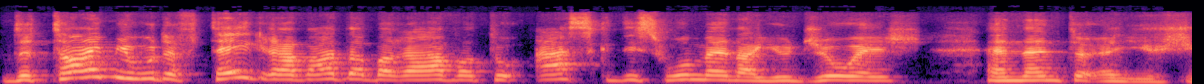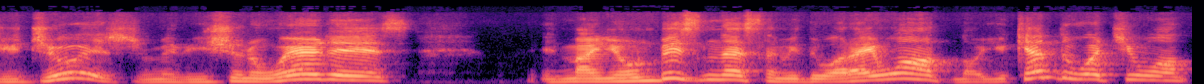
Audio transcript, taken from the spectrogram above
The time you would have taken Rav Adda bar Ahava to ask this woman, Are you Jewish? And then to, Are you, you Jewish? Maybe you shouldn't wear this. In my own business, let me do what I want. No, you can't do what you want.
